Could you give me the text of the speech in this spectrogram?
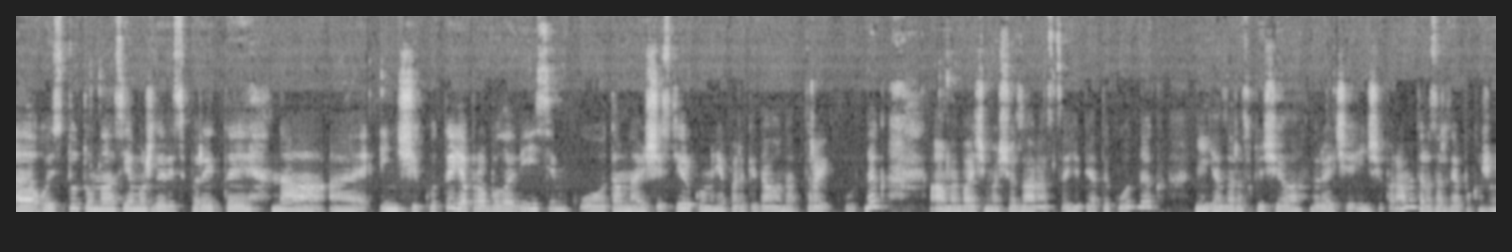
Е, Ось тут у нас є можливість перейти на е, інші кути. Я пробувала вісімку, там навіть шестірку, мені перекидало на трикутник. А ми бачимо, що зараз це є п'ятикутник. Ні, я зараз включила, до речі, інші параметри. Зараз я покажу.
